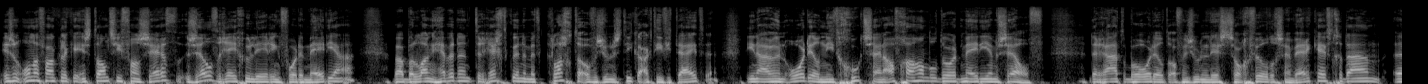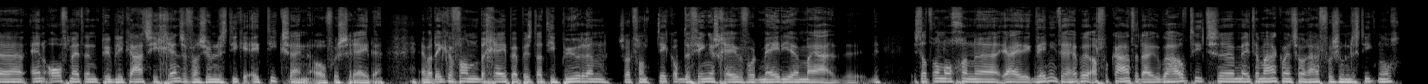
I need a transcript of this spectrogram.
is een onafhankelijke instantie van zelf, zelfregulering voor de media. Waar belanghebbenden terecht kunnen met klachten over journalistieke activiteiten. die naar hun oordeel niet goed zijn afgehandeld door het medium zelf. De Raad beoordeelt of een journalist zorgvuldig zijn werk heeft gedaan. eh, en of met een publicatie grenzen van journalistieke ethiek zijn overschreden. En wat ik ervan begrepen heb, is dat die puur een soort van tik op de vingers geven voor het medium. Maar ja. Is dat dan nog een. eh, ja, ik weet niet. Hebben advocaten daar überhaupt iets eh, mee te maken met zo'n raad voor journalistiek nog?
